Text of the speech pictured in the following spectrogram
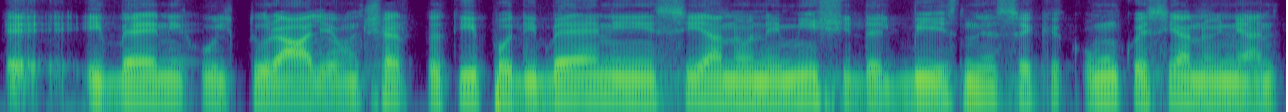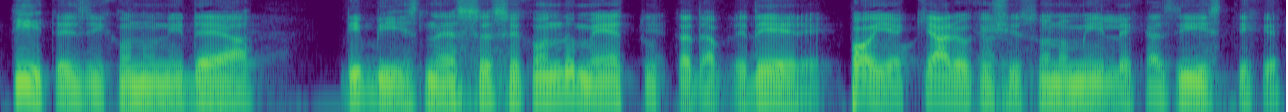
eh, i beni culturali e un certo tipo di beni siano nemici del business e che comunque siano in antitesi con un'idea di business secondo me è tutta da vedere. Poi è chiaro che ci sono mille casistiche,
